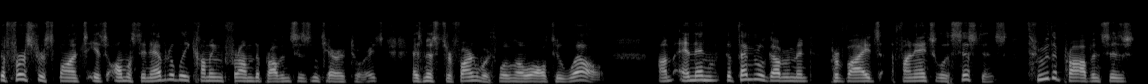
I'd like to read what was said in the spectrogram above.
the first response is almost inevitably coming from the provinces and territories, as Mr. Farnworth will know all too well. Um, and then the federal government provides financial assistance through the provinces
